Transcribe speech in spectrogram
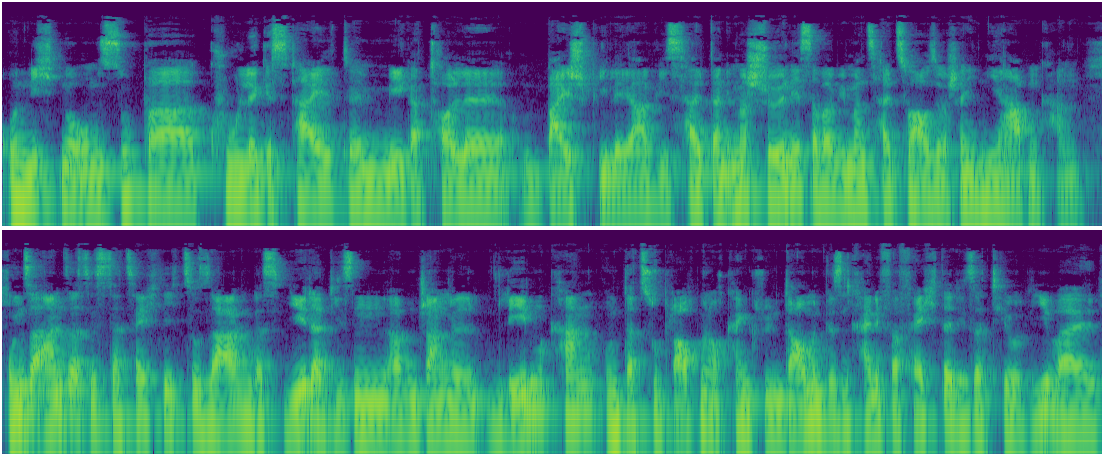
und nicht nur um super coole, gestylte, mega tolle Beispiele, ja, wie es halt dann immer schön ist, aber wie man es halt zu Hause wahrscheinlich nie haben kann. Unser Ansatz ist tatsächlich zu sagen, dass jeder diesen Urban Jungle leben kann und dazu braucht man auch keinen grünen Daumen. Wir sind keine Verfechter dieser Theorie, weil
